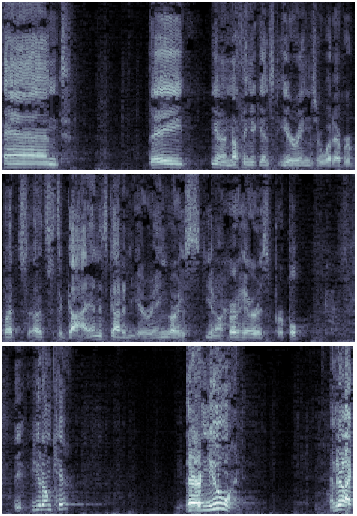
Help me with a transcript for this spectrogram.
and they, you know, nothing against earrings or whatever, but uh, it's just a guy and it's got an earring or his, you know, her hair is purple. You don't care. They're a new one. And they're like,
